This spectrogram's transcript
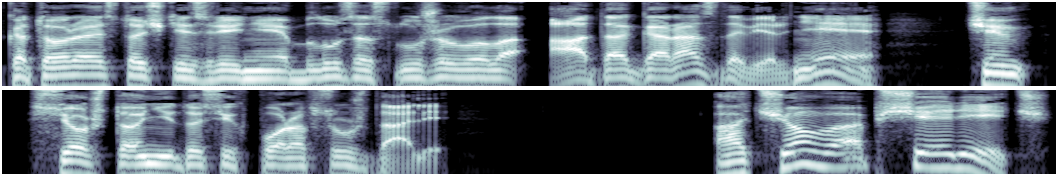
которая с точки зрения Блу заслуживала ада гораздо вернее, чем все, что они до сих пор обсуждали. О чем вообще речь?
